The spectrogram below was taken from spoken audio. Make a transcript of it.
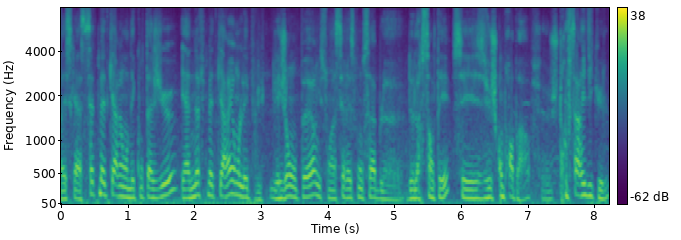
Est-ce qu'à 7 mètres carrés, on est contagieux et à 9 mètres carrés, on l'est plus? Les gens ont peur, ils sont assez responsables de leur santé. C'est, je comprends pas. Je trouve ça ridicule.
